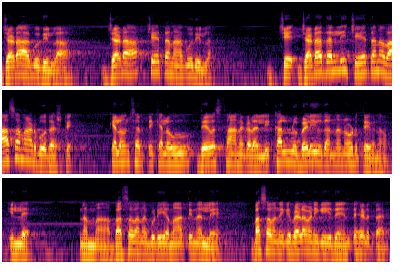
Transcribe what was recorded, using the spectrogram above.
ಜಡ ಆಗುವುದಿಲ್ಲ, ಜಡ ಚೇತನ ಆಗುವುದಿಲ್ಲ. ಚೇ, ಜಡದಲ್ಲಿ ಚೇತನ ವಾಸ ಮಾಡ್ಬೋದಷ್ಟೇ. ಕೆಲವೊಂದು ಸರ್ತಿ ಕೆಲವು ದೇವಸ್ಥಾನಗಳಲ್ಲಿ ಕಲ್ಲು ಬೆಳೆಯುವುದನ್ನು ನೋಡ್ತೇವೆ ನಾವು. ಇಲ್ಲೇ, ನಮ್ಮ ಬಸವನ ಗುಡಿಯ ಮಾತಿನಲ್ಲೇ ಬಸವನಿಗೆ ಬೆಳವಣಿಗೆ ಇದೆ ಅಂತ ಹೇಳ್ತಾರೆ.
